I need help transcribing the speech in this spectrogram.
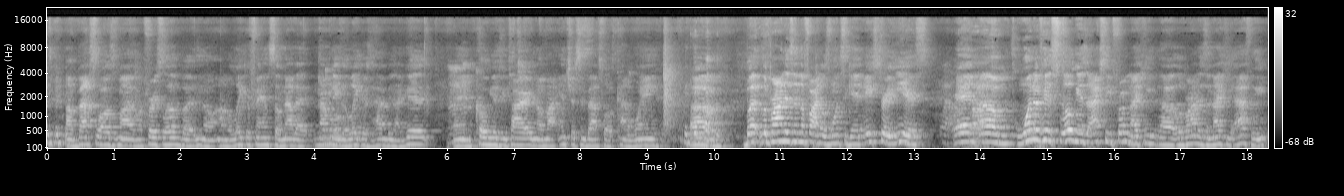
Um, basketball is my, my first love, but you know, I'm a Laker fan. So now that now that the Lakers haven't been that good, and Kobe is retired, you know, my interest in basketball is kind of waned. Um, but LeBron is in the finals once again, eight straight years. And um, one of his slogans, actually from Nike, uh, LeBron is a Nike athlete.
